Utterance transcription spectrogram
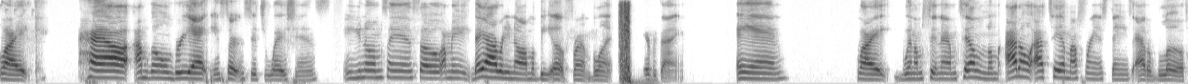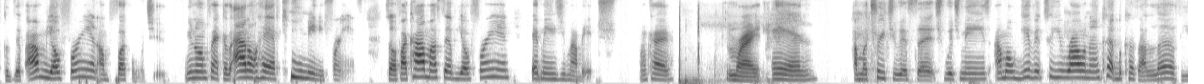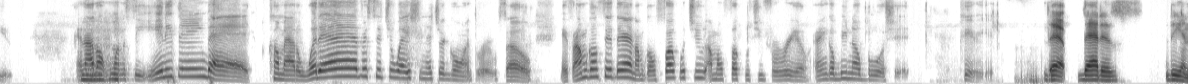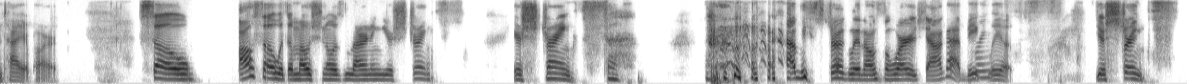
like how I'm gonna react in certain situations. And you know what I'm saying? So I mean, they already know I'm gonna be upfront, blunt, everything. And like when I'm sitting there, I'm telling them, I don't I tell my friends things out of love. Cause if I'm your friend, I'm fucking with you. You know what I'm saying? Because I don't have too many friends. So if I call myself your friend, that means you my bitch. Okay. Right. And I'm gonna treat you as such, which means I'm gonna give it to you raw and uncut because I love you. And mm-hmm. I don't mm-hmm. want to see anything bad come out of whatever situation that you're going through. So if I'm gonna sit there and I'm gonna fuck with you, I'm gonna fuck with you for real. Ain't gonna be no bullshit. Period. That that is the entire part. So also with emotional is learning your strengths. Your strengths. I'll be struggling on some words, y'all. I got big strengths. lips. Your strengths.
